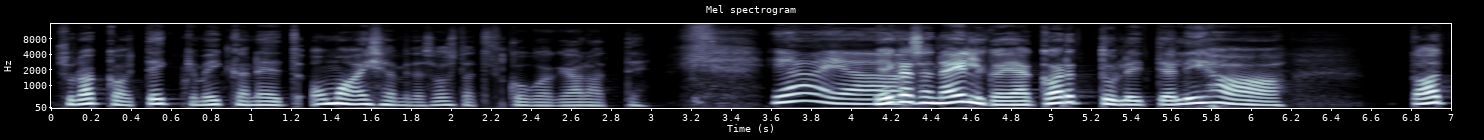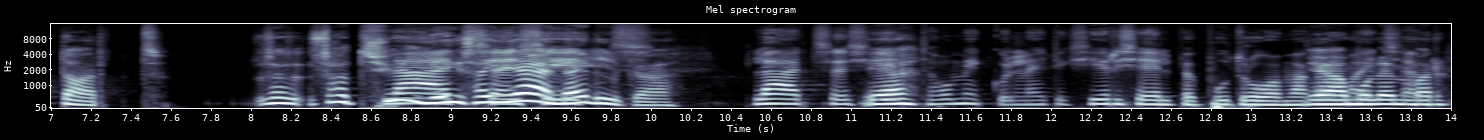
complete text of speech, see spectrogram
sul hakkavad tekkima ikka need oma asjad, mida sa ostad siit kogu aeg ja alati. ja, ja ega sa nälga ei jää, kartulit ja liha, tatart, sa saad süüa, sa ei jää nälga. läätsesid Jah. hommikul näiteks hirsihelbepudru on väga ja maitsev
